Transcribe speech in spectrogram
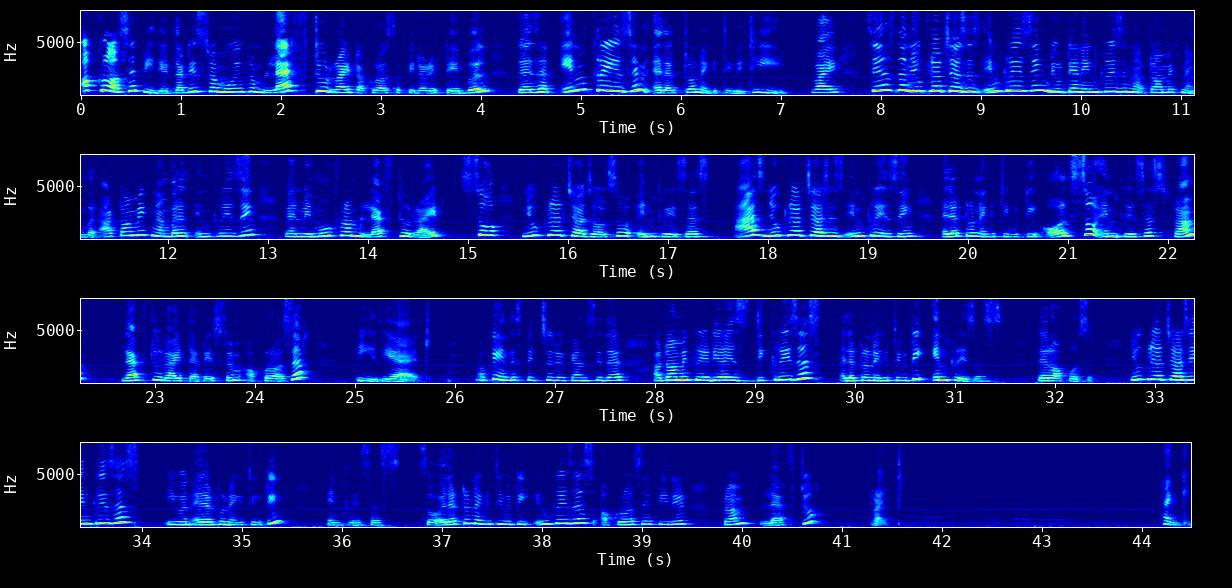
across a period that is from moving from left to right across the periodic table there is an increase in electronegativity. Why? Since the nuclear charge is increasing due to an increase in atomic number atomic number is increasing when we move from left to right so nuclear charge also increases. As nuclear charge is increasing electronegativity also increases from left to right that is from across a period okay in this picture you can see that atomic radius decreases electronegativity increases. They're opposite. Nuclear charge increases even electronegativity increases. So electronegativity increases across a period from left to right. Thank you.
